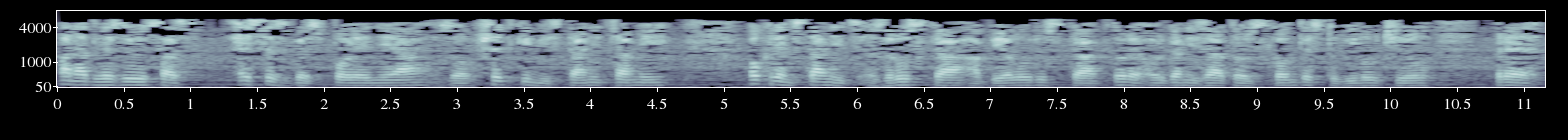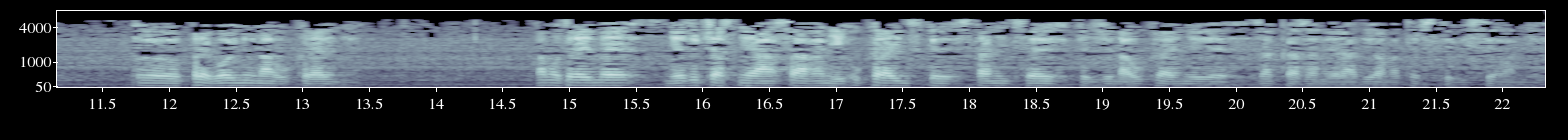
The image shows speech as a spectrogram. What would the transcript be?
a nadvezujú sa SSB spojenia so všetkými stanicami, okrem stanic z Ruska a Bieloruska, ktoré organizátor z kontestu vylúčil pre, e, pre vojnu na Ukrajine. Samozrejme, nezúčastnia sa ani ukrajinské stanice, keďže na Ukrajine je zakázané radioamatérske vysielanie.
